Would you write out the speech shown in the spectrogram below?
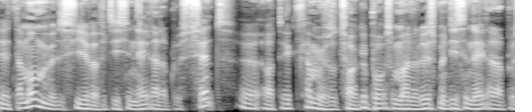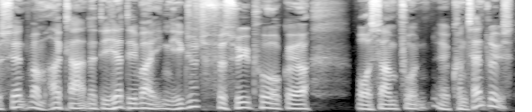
øh, der må man vel sige, at de signaler, der blev sendt, øh, og det kan man jo så tolke på, som man har lyst, men de signaler, der blev sendt, var meget klart, at det her, det var egentlig ikke et forsøg på at gøre vores samfund øh, kontantløs. kontantløst.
